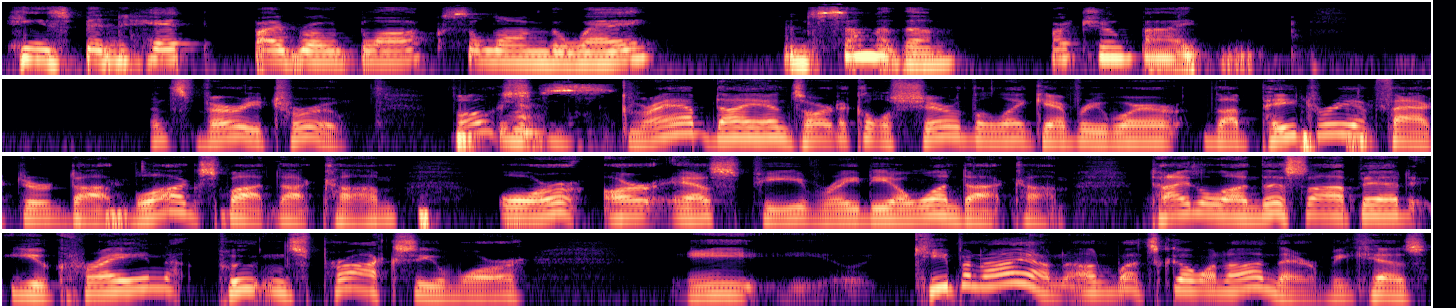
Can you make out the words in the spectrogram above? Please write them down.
He's been hit by roadblocks along the way, and some of them are Joe Biden. That's very true. Folks, yes. grab Diane's article, share the link everywhere, thepatriotfactor.blogspot.com or rspradio1.com. Title on this op-ed, Ukraine, Putin's proxy war. Keep an eye on, on what's going on there because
